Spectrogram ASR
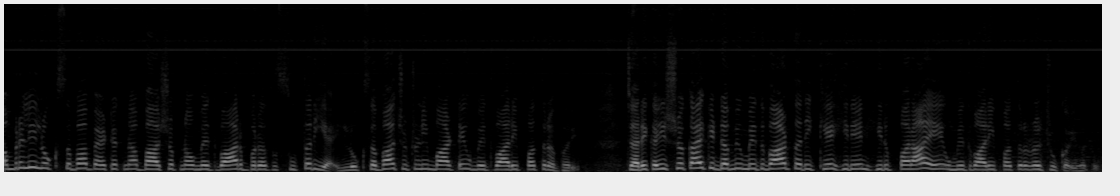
અમરેલી લોકસભા બેઠકના ભાજપના ઉમેદવાર ભરત સુતરિયાએ લોકસભા ચૂંટણી માટે ઉમેદવારી પત્ર ભર્યું. જ્યારે કહી શકાય કે ડમી ઉમેદવાર તરીકે હિરેન હિરપરાએ ઉમેદવારી પત્ર રજૂ કર્યું હતું.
